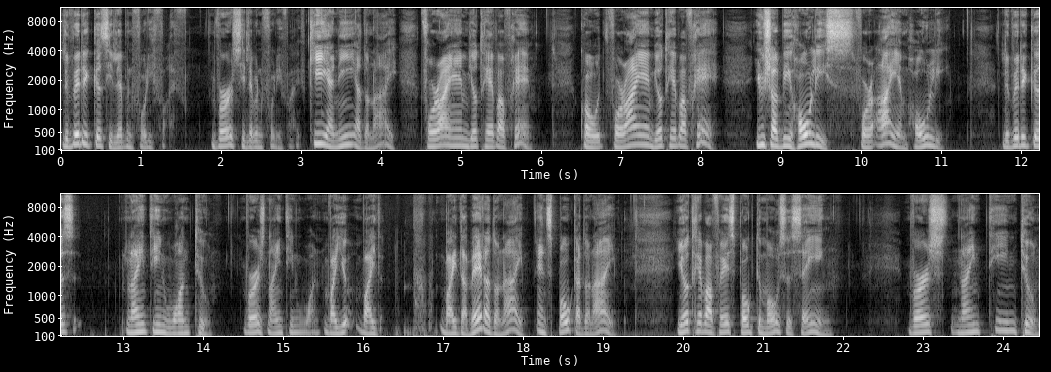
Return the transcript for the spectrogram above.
Leviticus 11:45, verse 11:45. Ki ani Adonai, for I am Yod Quote, for I am Yod You shall be holies, for I am holy. Leviticus 19:1-2 verse 19.1. Vaidaber Adonai, and spoke Adonai. Yod spoke to Moses, saying, verse 19.2,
